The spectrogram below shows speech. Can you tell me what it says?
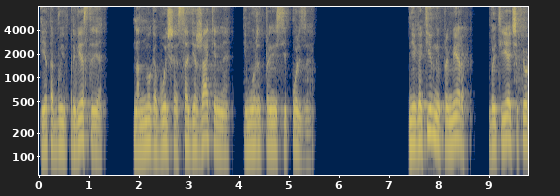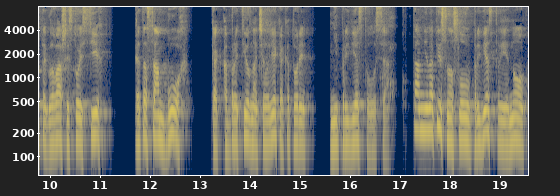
И это будет приветствие намного больше содержательное и может принести пользы. Негативный пример Бытие 4 глава 6 стих – это сам Бог, как обратил на человека, который не приветствовался. Там не написано слово «приветствие», но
